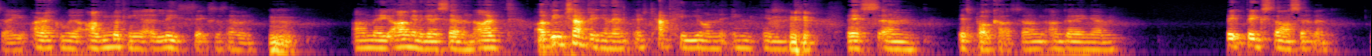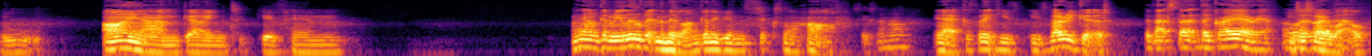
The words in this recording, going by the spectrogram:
So I reckon we're, I'm looking at at least six or seven. Mm. I may, I'm going to go seven. I've I've been championing him, championing him this um this podcast. So I'm, I'm going um big big star seven. Ooh. I am going to give him. I think I'm going to be a little bit in the middle. I'm going to give him six and a half. Six and a half. Yeah, because I think he's he's very good. But that's the the grey area. He Oh, does I like very that. well,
